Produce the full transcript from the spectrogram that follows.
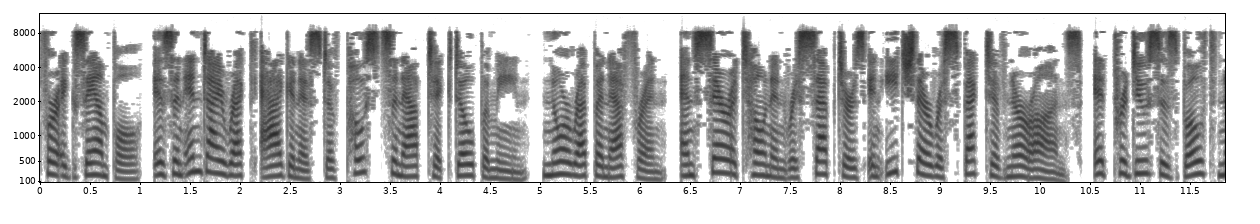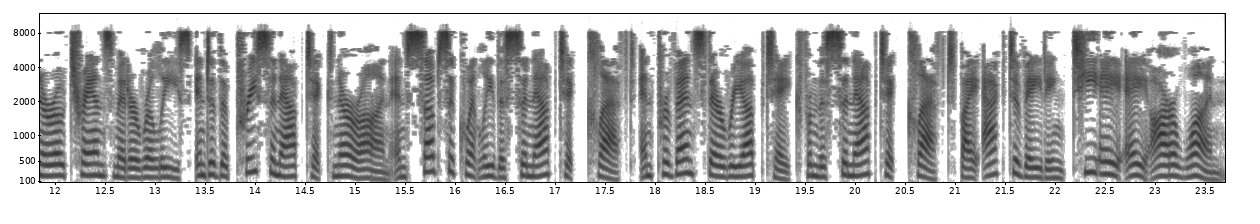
for example, is an indirect agonist of postsynaptic dopamine, norepinephrine, and serotonin receptors in each their respective neurons. It produces both neurotransmitter release into the presynaptic neuron and subsequently the synaptic cleft and prevents their reuptake from the synaptic cleft by activating TAAR1,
